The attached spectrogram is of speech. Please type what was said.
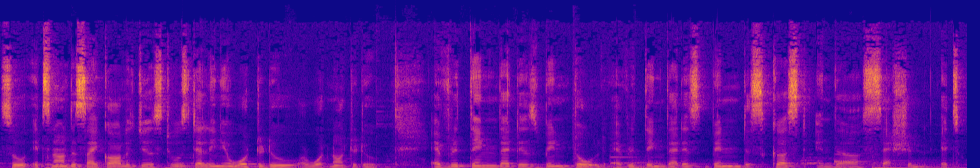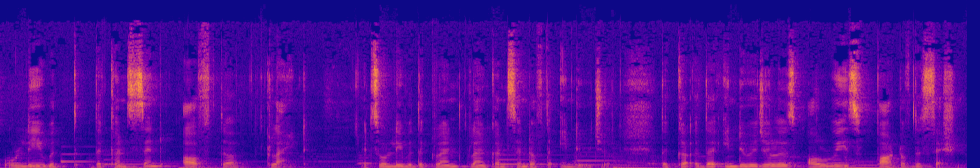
so it's not the psychologist who's telling you what to do or what not to do. Everything that is been told, everything that has been discussed in the session, it's only with the consent of the client. It's only with the client, client consent of the individual. The, the individual is always part of the session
